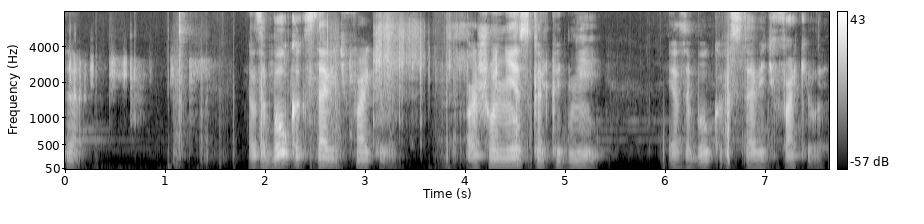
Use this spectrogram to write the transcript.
Так. Я забыл, как ставить факелы. Прошло несколько дней. Я забыл, как ставить факелы.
